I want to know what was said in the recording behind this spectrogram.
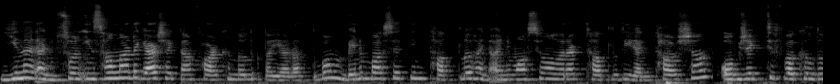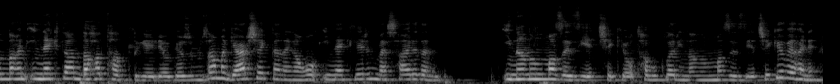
yine hani son insanlarda gerçekten farkındalık da yarattı bu ama benim bahsettiğim tatlı hani animasyon olarak tatlı değil. Hani tavşan objektif bakıldığında hani inekten daha tatlı geliyor gözümüze ama gerçekten hani o ineklerin vesaireden inanılmaz eziyet çekiyor. Tavuklar inanılmaz eziyet çekiyor ve hani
